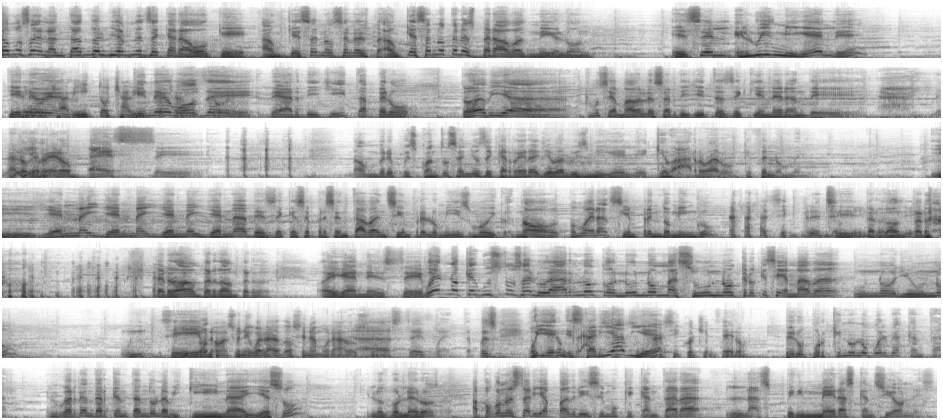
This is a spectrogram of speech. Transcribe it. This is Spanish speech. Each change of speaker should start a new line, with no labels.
Estamos adelantando el viernes de karaoke. Aunque esa no se la aunque esa no te la esperabas, Miguelón. Es el, Luis Miguel, ¿eh?
Tiene, chavito, chavito,
tiene voz de, ¿eh? de, ardillita, pero todavía. ¿Cómo se llamaban las ardillitas? ¿De quién eran? De.
de Lalo Guerrero.
Ese. no, hombre, pues cuántos años de carrera lleva Luis Miguel, ¿eh? Qué bárbaro, qué fenómeno y llena y llena y llena y llena desde que se presentaba en siempre lo mismo y no, ¿cómo era? Siempre en domingo.
siempre en
sí, Perdón, perdón. perdón, perdón, perdón. Oigan, este, bueno, qué gusto saludarlo con uno más uno, creo que se llamaba uno y uno.
sí, uno más uno igual a dos enamorados.
Hazte cuenta. Pues, oye, estaría bien. Un
clásico ochentero.
Pero ¿por qué no lo vuelve a cantar? En lugar de andar cantando la viquina y eso, y los boleros, ¿a poco no estaría padrísimo que cantara las primeras canciones?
